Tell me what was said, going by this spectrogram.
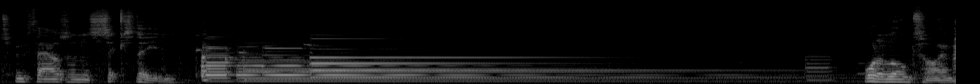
2016. What a long time.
